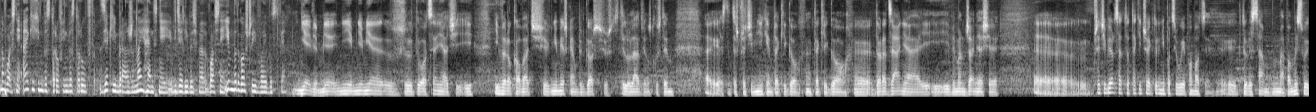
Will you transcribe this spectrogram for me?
No właśnie, a jakich inwestorów, inwestorów z jakiej branży najchętniej widzielibyśmy właśnie i w Bydgoszczy, i w województwie? Nie wiem, nie, nie, nie mnie tu oceniać i, i wyrokować. Nie mieszkam w Bydgoszczy już tylu lat, w związku z tym e, jestem też przeciwnikiem takiego, takiego e, doradzania i, i- i wymądrzania się. E, Przedsiębiorca to taki człowiek, który nie potrzebuje pomocy, e, który sam ma pomysły,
